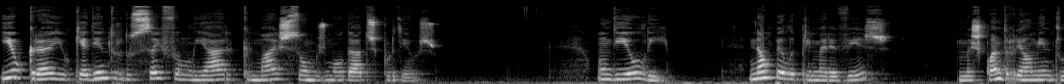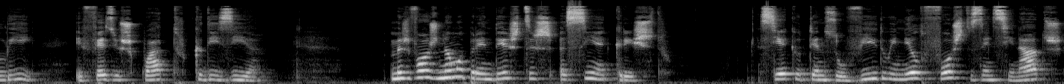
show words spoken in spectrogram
E eu creio que é dentro do seio familiar que mais somos moldados por Deus. Um dia eu li, não pela primeira vez, mas quando realmente li Efésios 4, que dizia: Mas vós não aprendestes assim a Cristo, se é que o tendes ouvido e nele fostes ensinados,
